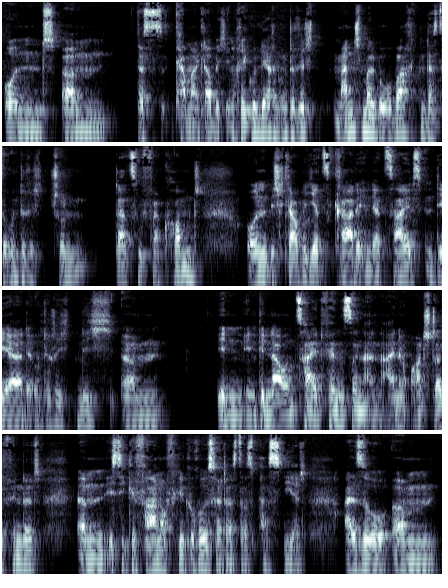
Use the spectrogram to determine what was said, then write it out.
Und ähm, das kann man, glaube ich, im regulären Unterricht manchmal beobachten, dass der Unterricht schon dazu verkommt. Und ich glaube, jetzt gerade in der Zeit, in der der Unterricht nicht ähm, in, in genauen Zeitfenstern an einem Ort stattfindet, ähm, ist die Gefahr noch viel größer, dass das passiert. Also ähm,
